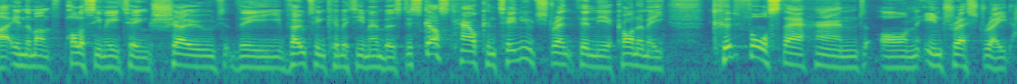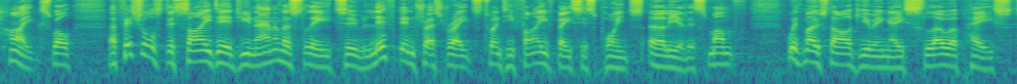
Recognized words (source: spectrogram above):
uh, in the month policy meeting showed the voting committee members discussed how continued strength in the economy could force their hand on interest rate hikes. Well, officials decided unanimously to lift interest rates 25 basis points earlier this month with most arguing a slower pace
